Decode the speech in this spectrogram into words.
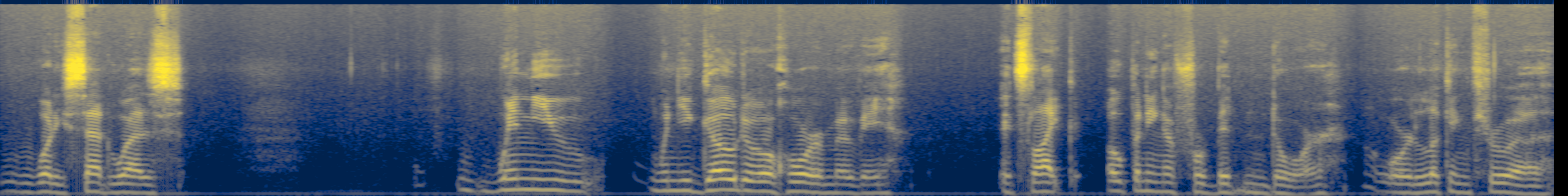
what he said was, when you when you go to a horror movie, it's like opening a forbidden door or looking through a,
